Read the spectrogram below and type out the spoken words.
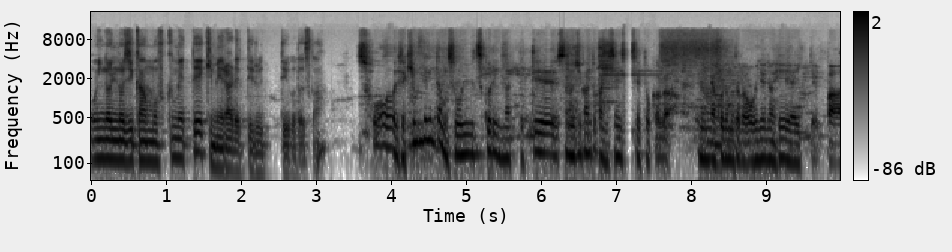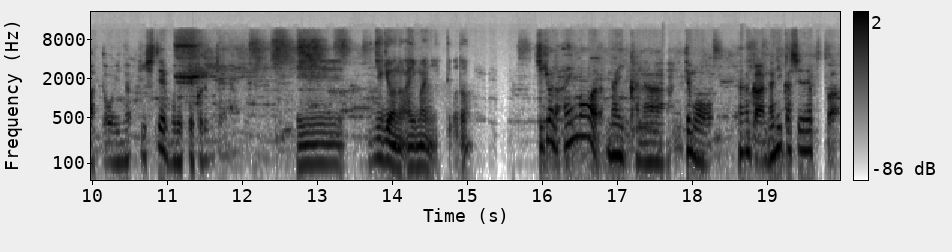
お祈りの時間も含めて決められてるっていうことですか？そうですね、基本的に多分そういう作りになってて、その時間とかに先生とかが、みんな子供とかがお祈りの部屋行って、バーッとお祈りして戻ってくるみたいな。えー、授業の合間にってこと？授業の合間はないかな。でも、なんか何かしらやっぱ、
